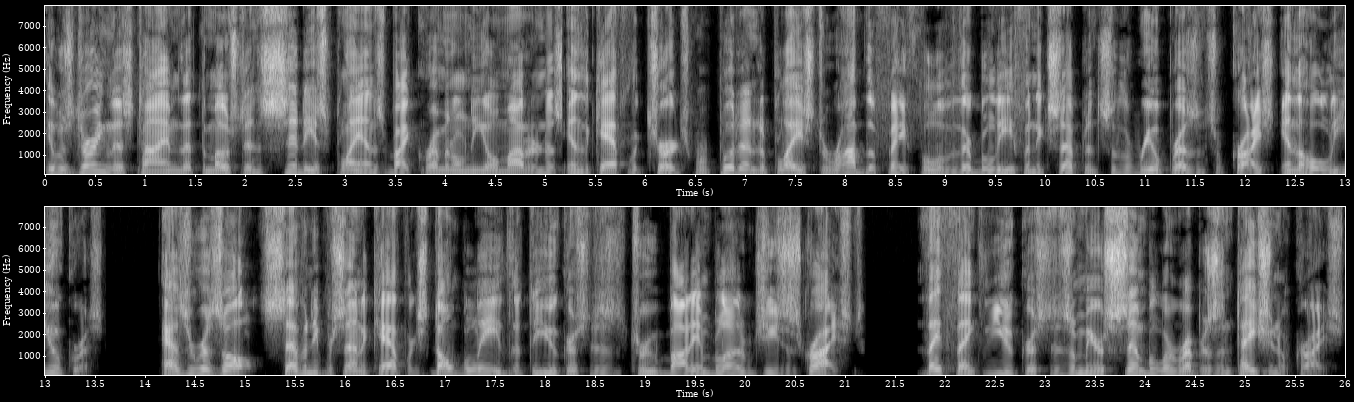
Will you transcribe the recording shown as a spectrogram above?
It was during this time that the most insidious plans by criminal neo modernists in the Catholic Church were put into place to rob the faithful of their belief and acceptance of the real presence of Christ in the Holy Eucharist. As a result, 70% of Catholics don't believe that the Eucharist is the true body and blood of Jesus Christ. They think the Eucharist is a mere symbol or representation of Christ.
